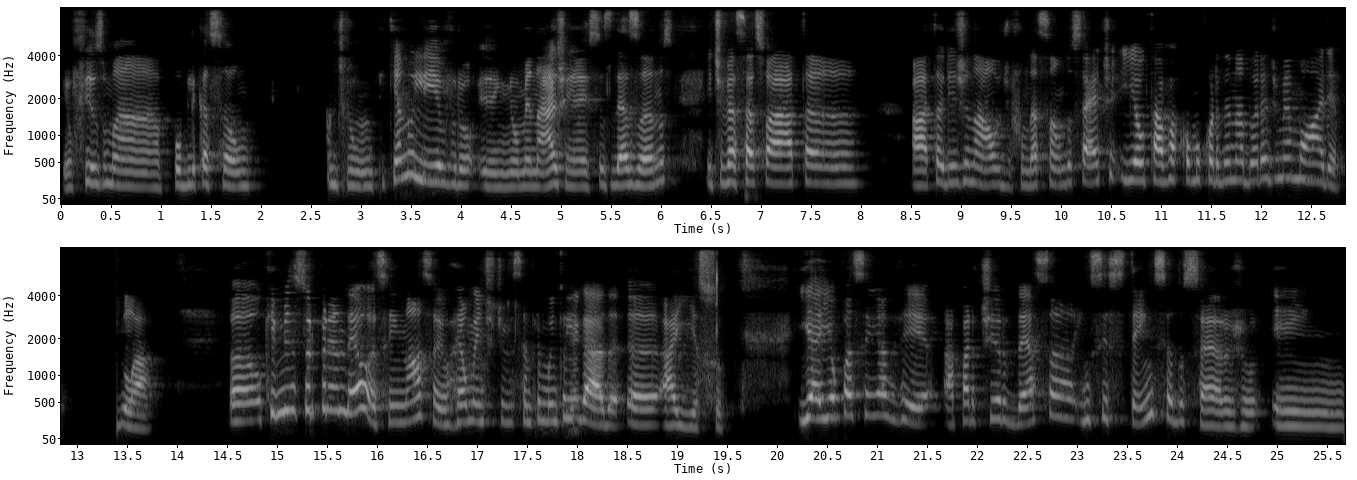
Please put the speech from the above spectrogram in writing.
eu fiz uma publicação de um pequeno livro em homenagem a esses 10 anos e tive acesso à ata, à ata original de fundação do SET e eu estava como coordenadora de memória lá. Uh, o que me surpreendeu, assim, nossa, eu realmente estive sempre muito ligada uh, a isso. E aí eu passei a ver, a partir dessa insistência do Sérgio em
